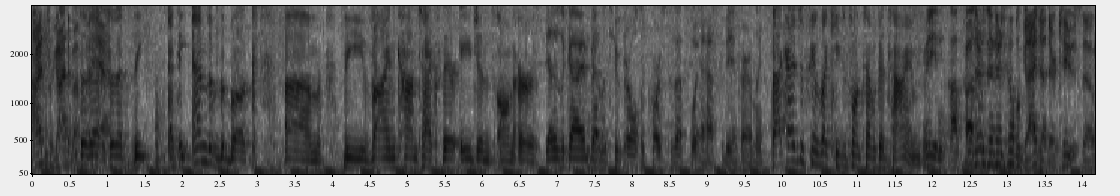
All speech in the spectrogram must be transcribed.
I'd forgotten about so that. then, yeah. so at the at the end of the book, um, the vine contacts their agents on Earth. yeah, there's a guy in bed with two girls, of course, because that's the way it has to be, apparently. That guy just seems like he just wants to have a good time. I mean, uh, oh, there's there's a couple guys out there too. So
